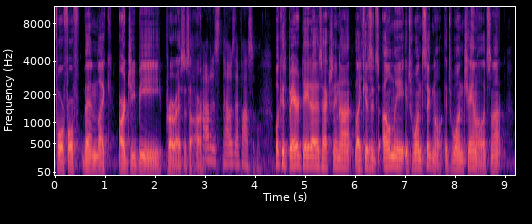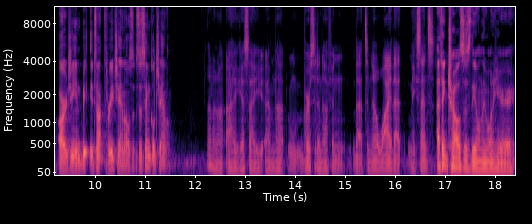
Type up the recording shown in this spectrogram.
four four than like RGB ProRes are. How does how is that possible? Well, because Bayer data is actually not like because it's only it's one signal, it's one channel. It's not RG and B. It's not three channels. It's a single channel. I don't know. I guess I am not versed enough in that to know why that makes sense. I think Charles is the only one here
